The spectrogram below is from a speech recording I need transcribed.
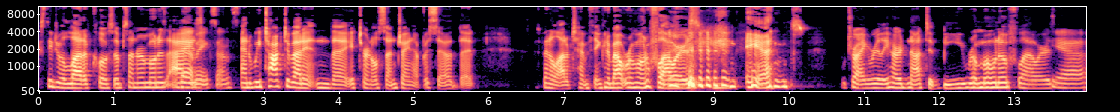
because they do a lot of close-ups on Ramona's eyes. that makes sense. and we talked about it in the Eternal Sunshine episode that I spent a lot of time thinking about Ramona Flowers and trying really hard not to be Ramona Flowers. Yeah.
